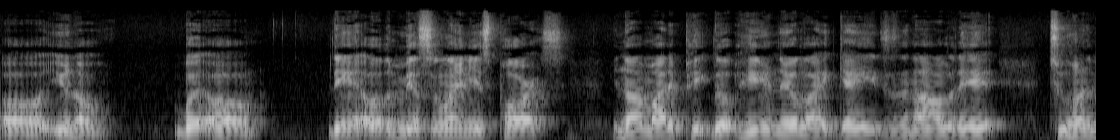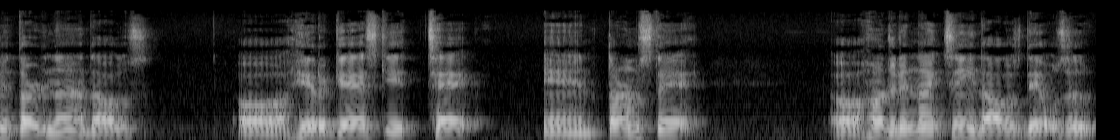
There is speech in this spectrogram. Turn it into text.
uh, you know, but uh, then other miscellaneous parts, you know, I might have picked up here and there like gauges and all of that. $239. Uh, header gasket, tach, and thermostat, uh, $119. That was a,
